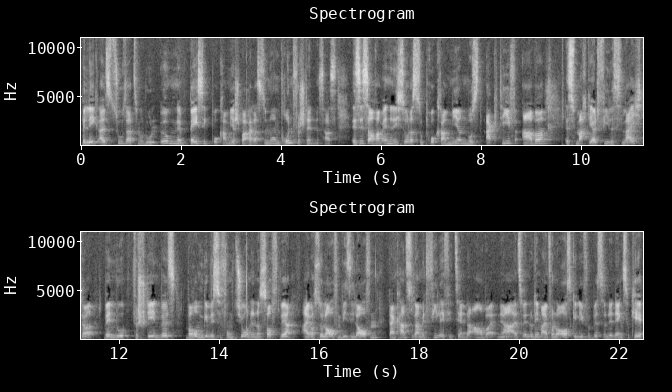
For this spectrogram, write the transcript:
beleg als Zusatzmodul irgendeine Basic-Programmiersprache, dass du nur ein Grundverständnis hast. Es ist auch am Ende nicht so, dass du programmieren musst aktiv, aber es macht dir halt vieles leichter, wenn du verstehen willst, warum gewisse Funktionen in der Software einfach so laufen, wie sie laufen, dann kannst du damit viel effizienter arbeiten, ja, als wenn du dem einfach nur ausgeliefert bist und dir denkst, okay,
